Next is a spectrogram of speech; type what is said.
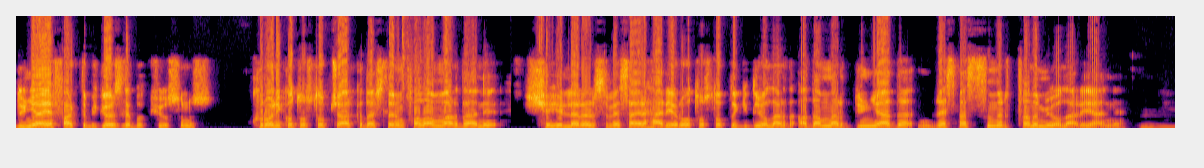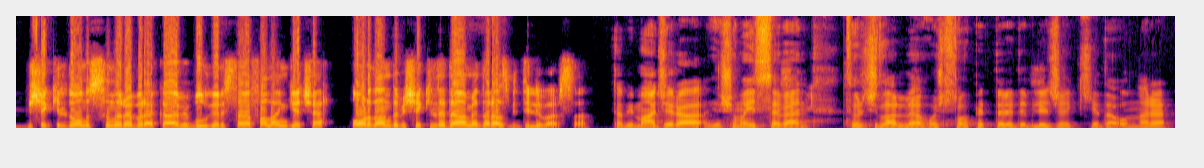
dünyaya farklı bir gözle bakıyorsunuz. Kronik otostopçu arkadaşlarım falan vardı. Hani şehirler arası vesaire her yere otostopla gidiyorlardı. Adamlar dünyada resmen sınır tanımıyorlar yani. Hmm. Bir şekilde onu sınıra bırak abi Bulgaristan'a falan geçer. Oradan da bir şekilde devam eder az bir dili varsa. Tabii macera yaşamayı seven tırcılarla hoş sohbetler edebilecek ya da onlara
